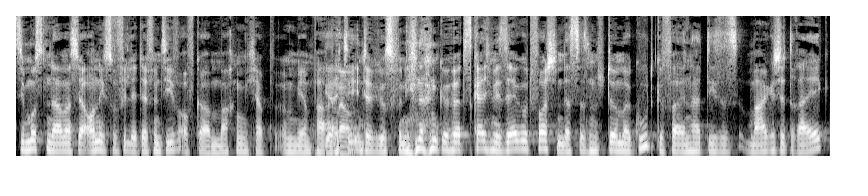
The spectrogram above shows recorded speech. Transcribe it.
Sie mussten damals ja auch nicht so viele Defensivaufgaben machen. Ich habe mir ein paar genau. alte Interviews von Ihnen angehört. Das kann ich mir sehr gut vorstellen, dass das dem Stürmer gut gefallen hat, dieses magische Dreieck.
